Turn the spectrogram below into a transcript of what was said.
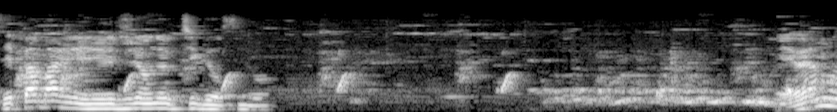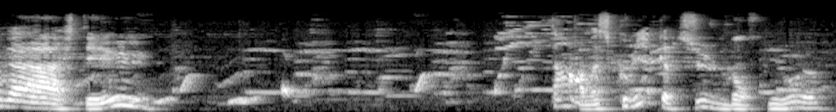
C'est pas mal les en optique dans ce niveau. Eh ouais mon gars, je t'ai eu. Putain, ramasse combien de capsules dans ce niveau là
